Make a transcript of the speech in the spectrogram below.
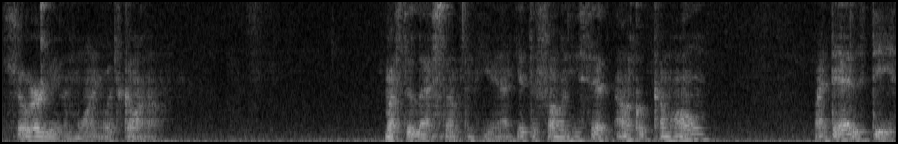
So early in the morning, what's going on? Must have left something here. I get the phone. He said, Uncle, come home. My dad is dead.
